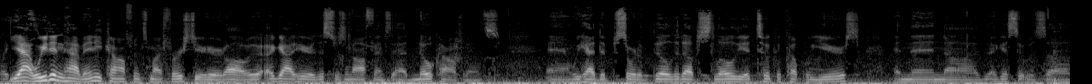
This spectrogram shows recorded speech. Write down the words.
Like Yeah, we didn't have any confidence my first year here at all. I got here, this was an offense that had no confidence, and we had to sort of build it up slowly. It took a couple years, and then uh, I guess it was uh,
